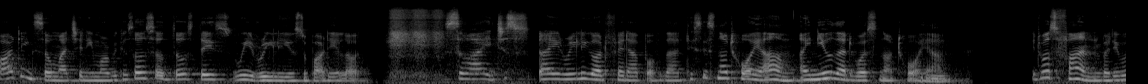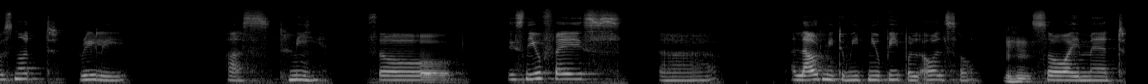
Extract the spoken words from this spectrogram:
partying so much anymore because also those days we really used to party a lot. So I just, I really got fed up of that. This is not who I am. I knew that was not who I am. It was fun, but it was not really us, me. So this new phase uh, allowed me to meet new people also. hmm So I met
